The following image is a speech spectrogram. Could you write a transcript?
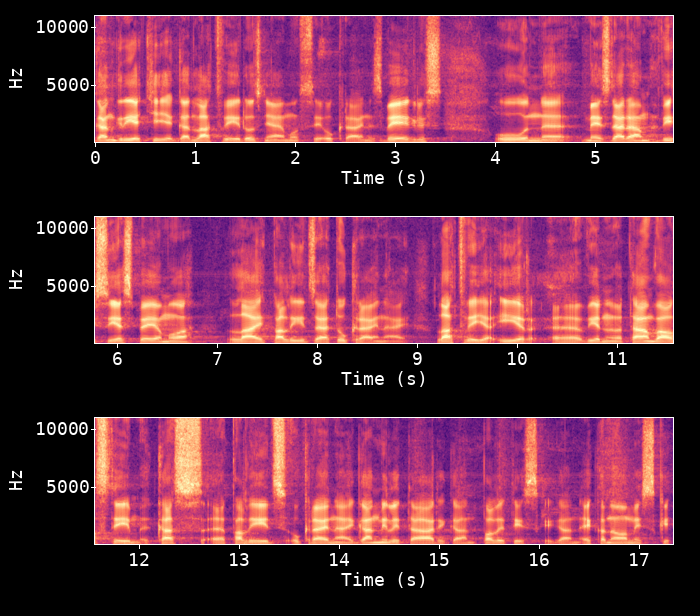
Gan Grieķija, gan Latvija ir uzņēmusi Ukrainas bēgļus, un e, mēs darām visu iespējamo, lai palīdzētu Ukrainai. Latvija ir e, viena no tām valstīm, kas e, palīdz Ukrainai gan militāri, gan politiski, gan ekonomiski,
